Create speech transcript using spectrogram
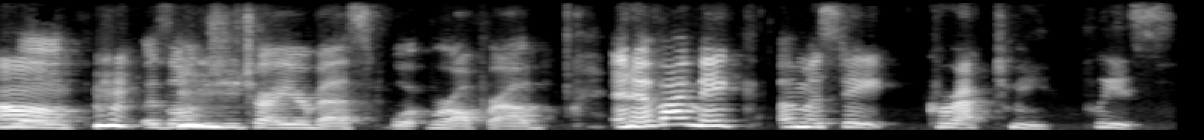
Well, as long as you try your best, we're all proud. and if I make a mistake, correct me, please.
